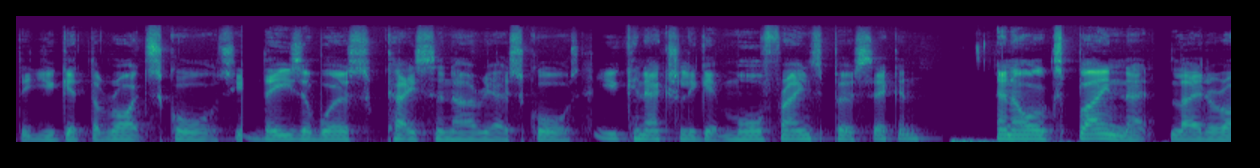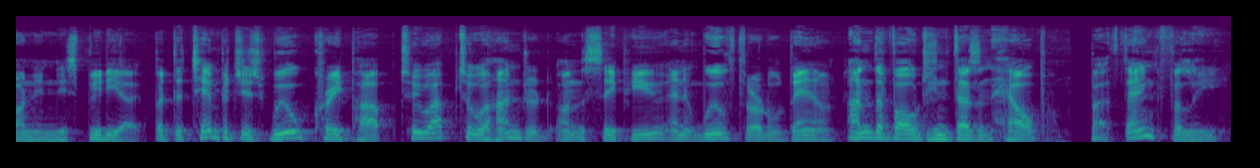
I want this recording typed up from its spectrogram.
that you get the right scores. These are worst case scenario scores. You can actually get more frames per second and I'll explain that later on in this video. But the temperatures will creep up to up to 100 on the CPU and it will throttle down. Undervolting doesn't help, but thankfully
